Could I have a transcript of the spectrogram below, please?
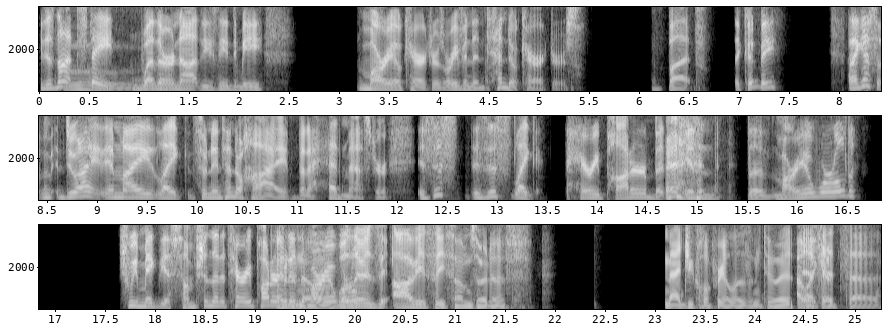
He does not state whether or not these need to be Mario characters or even Nintendo characters, but they could be. And I guess do I am I like so Nintendo High, but a headmaster? Is this is this like Harry Potter but in the Mario world? Should we make the assumption that it's Harry Potter but in the know. Mario well, world? there's obviously some sort of magical realism to it. I like if it. It's uh,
